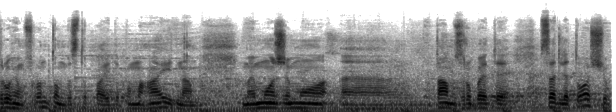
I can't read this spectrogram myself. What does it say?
другим фронтом виступають, допомагають нам, ми можемо е, там зробити все для того, щоб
